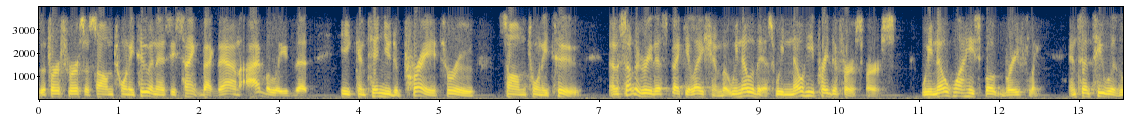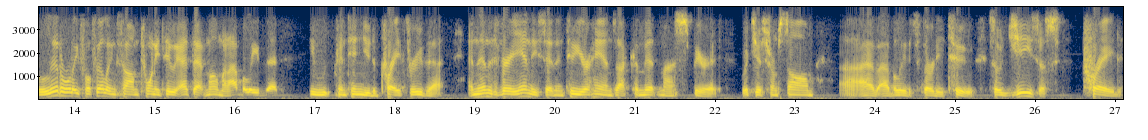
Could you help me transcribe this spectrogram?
the first verse of Psalm 22, and as he sank back down, I believe that he continued to pray through Psalm 22. Now, to some degree, that's speculation, but we know this: we know he prayed the first verse. We know why he spoke briefly, and since he was literally fulfilling Psalm 22 at that moment, I believe that he would continue to pray through that. And then at the very end, he said, Into your hands I commit my spirit, which is from Psalm, uh, I, I, believe it's 32. So Jesus prayed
